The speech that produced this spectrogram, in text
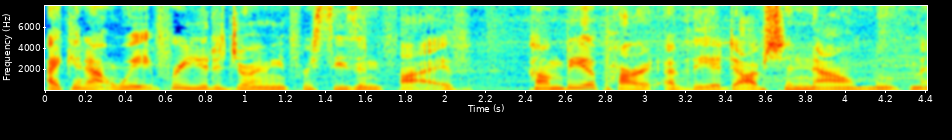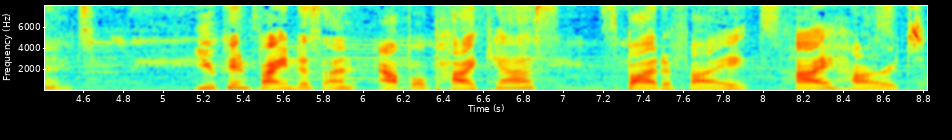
I cannot wait for you to join me for season five. Come be a part of the Adoption Now movement. You can find us on Apple Podcasts, Spotify, iHeart,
